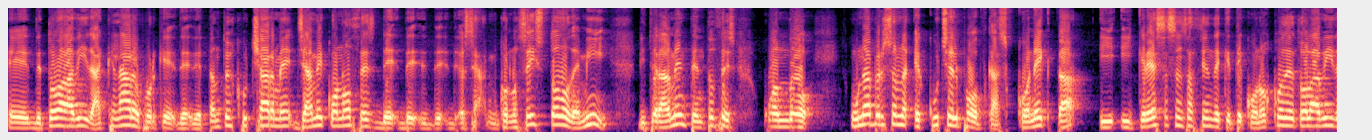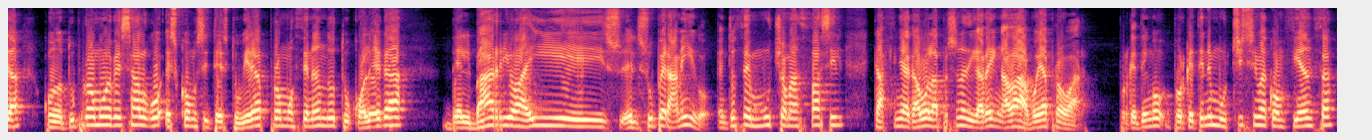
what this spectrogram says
eh, de toda la vida, claro, porque de, tanto escucharme ya me conoces, de, o sea, conocéis todo de mí, literalmente. Entonces, cuando una persona escucha el podcast, conecta y, crea esa sensación de que te conozco de toda la vida, cuando tú promueves algo es como si te estuvieras promocionando tu colega del barrio ahí, el súper amigo. Entonces es mucho más fácil que al fin y al cabo la persona diga, venga, va, voy a probar. Porque, tengo, porque tiene muchísima confianza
